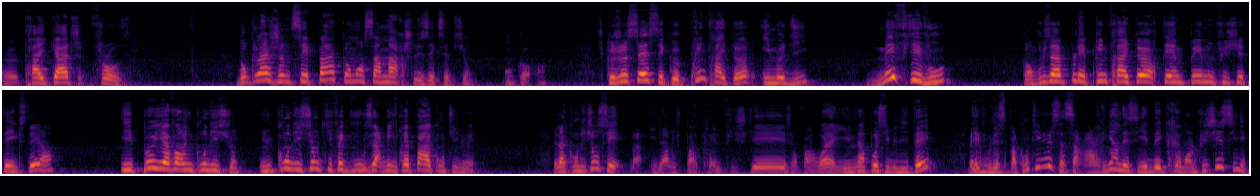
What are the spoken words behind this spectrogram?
Euh, try, catch, throws. Donc là, je ne sais pas comment ça marche, les exceptions, encore. hein. Ce que je sais, c'est que PrintWriter, il me dit, méfiez-vous, quand vous appelez PrintWriter TMP, mon fichier TXT, là, il peut y avoir une condition. Une condition qui fait que vous n'arriverez pas à continuer. Et la condition, c'est bah, il n'arrive pas à créer le fichier. Enfin, voilà, il y a une impossibilité. Mais il ne vous laisse pas continuer. Ça ne sert à rien d'essayer d'écrire dans le fichier si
